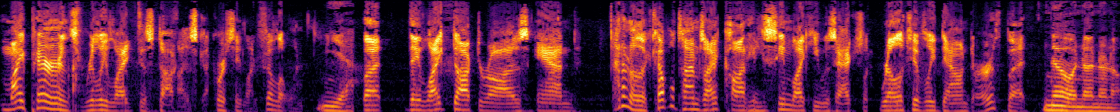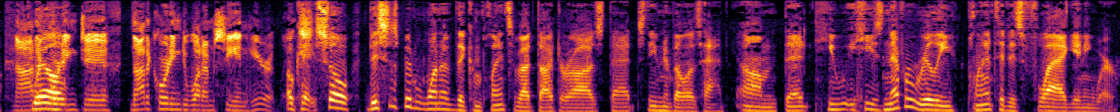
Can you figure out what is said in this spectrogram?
my parents really like this Doctor Oz. Of course, they like Philip one, yeah, but they like Doctor Oz, and I don't know. The couple times I caught him, he seemed like he was actually relatively down to earth, but no, no, no, no. not well, according to not according to what I'm seeing here. At least. Okay, so this has been one of the complaints about Doctor Oz that Steve Novella's had. Um, that he he's never really planted his flag anywhere.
